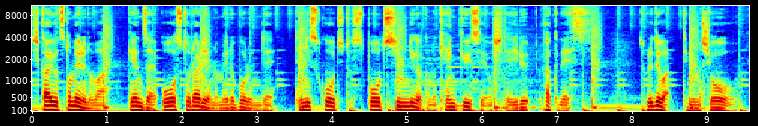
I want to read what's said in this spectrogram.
司会を務めるのは現在オーストラリアのメルボルンでテニスコーチとスポーツ心理学の研究生をしているラクです。それでは行ってみましょう。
